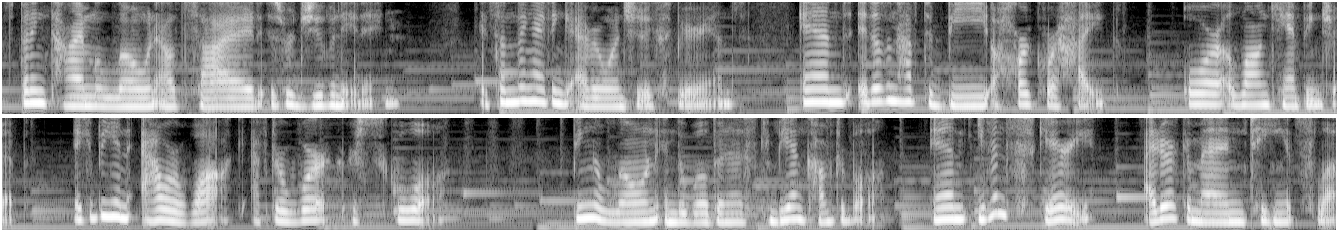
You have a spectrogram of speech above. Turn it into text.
Spending time alone outside is rejuvenating. It's something I think everyone should experience. And it doesn't have to be a hardcore hike or a long camping trip. It could be an hour walk after work or school. Being alone in the wilderness can be uncomfortable and even scary. I'd recommend taking it slow,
